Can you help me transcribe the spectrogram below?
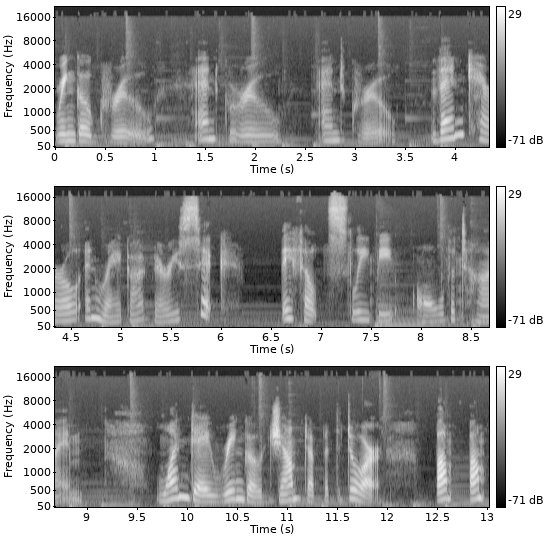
Ringo grew and grew and grew. Then Carol and Ray got very sick. They felt sleepy all the time. One day Ringo jumped up at the door. Bump, bump,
